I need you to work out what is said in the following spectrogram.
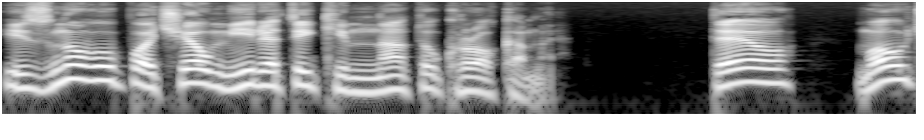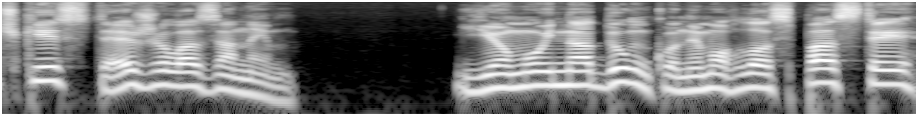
і знову почав міряти кімнату кроками. Тео мовчки стежила за ним. Йому й на думку не могло спасти,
